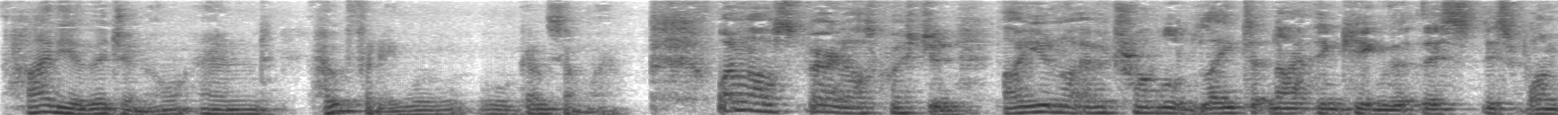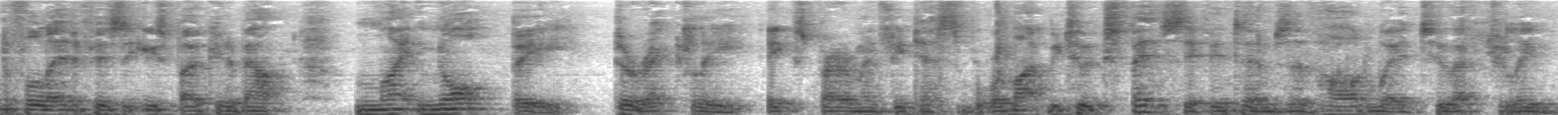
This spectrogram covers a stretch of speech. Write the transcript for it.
highly original and hopefully will, will go somewhere. One last, very last question. Are you not ever troubled late at night thinking that this, this wonderful edifice that you've spoken about might not be directly experimentally testable or might be too expensive in terms of hardware to actually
